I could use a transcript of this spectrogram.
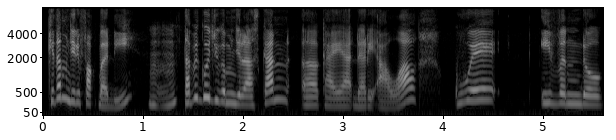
kita menjadi fuck buddy, Mm-mm. tapi gue juga menjelaskan eh, kayak dari awal gue even though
